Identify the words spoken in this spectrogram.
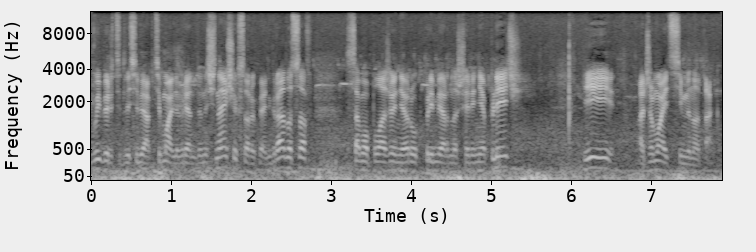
Выберите для себя оптимальный вариант для начинающих, 45 градусов, само положение рук примерно ширине плеч, и отжимайтесь именно так.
